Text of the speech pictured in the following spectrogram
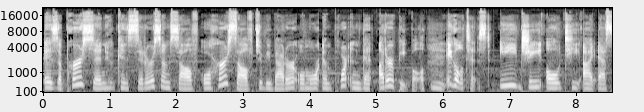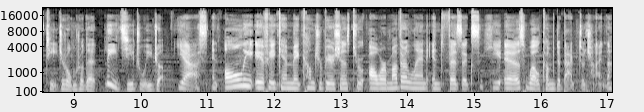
is a person who considers himself or herself to be better or more important than other people. Egotist, E G O T I S T，就是我们说的利己主义者。 Yes, and only if he can make contributions to our motherland in physics, he is welcomed back to China.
